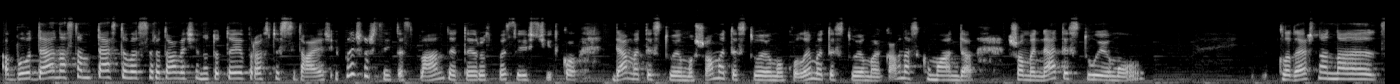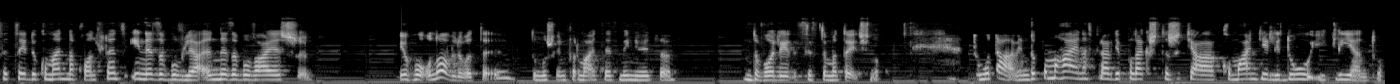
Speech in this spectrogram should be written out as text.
Або де у нас там тестове середовище, ну то ти просто сідаєш і пишеш цей тест-план, де ти розписуєш чітко, де ми тестуємо, що ми тестуємо, коли ми тестуємо, яка в нас команда, що ми не тестуємо. Кладеш на, на цей документ на Confluence і не, забувля, не забуваєш його оновлювати, тому що інформація змінюється доволі систематично. Тому так, він допомагає насправді полегшити життя команді, ліду і клієнту.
